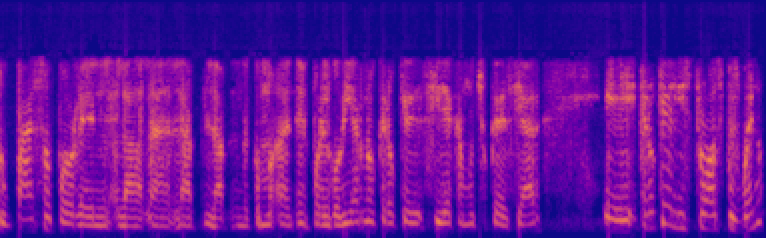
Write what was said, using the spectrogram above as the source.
su paso por el, la, la, la, la como, eh, por el gobierno creo que sí deja mucho que desear. Eh, creo que Liz Truss, pues bueno,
